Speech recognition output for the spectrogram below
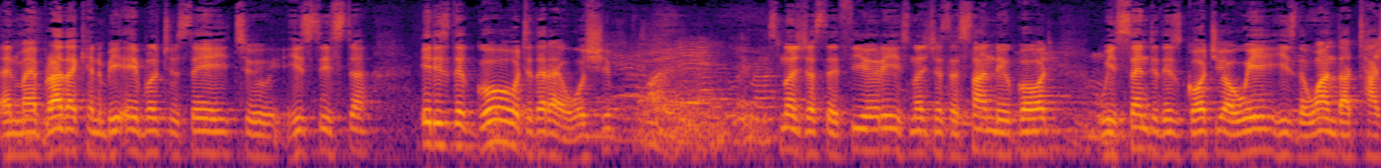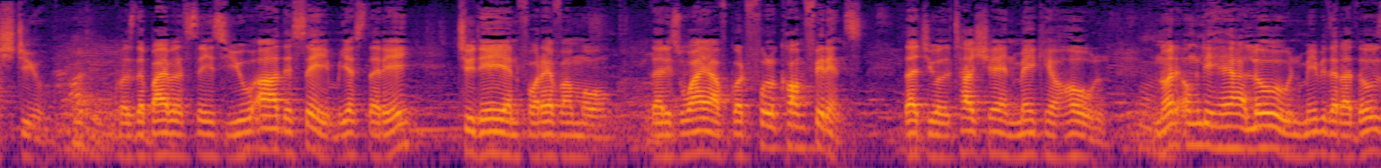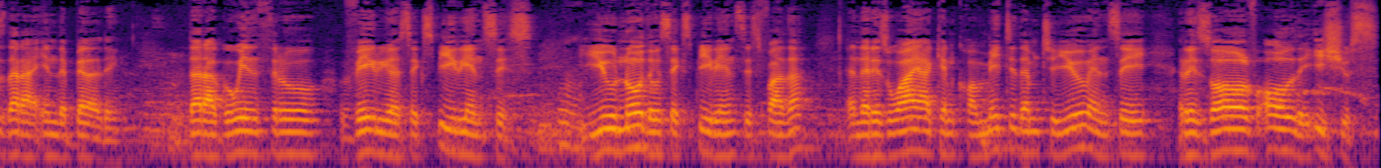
and my brother can be able to say to his sister, It is the God that I worship. It's not just a theory, it's not just a Sunday God. We sent this God your way, He's the one that touched you. Because the Bible says, You are the same yesterday, today, and forevermore. That is why I've got full confidence that you will touch her and make her whole. Not only her alone, maybe there are those that are in the building that are going through various experiences. You know those experiences, Father, and that is why I can commit them to you and say, resolve all the issues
